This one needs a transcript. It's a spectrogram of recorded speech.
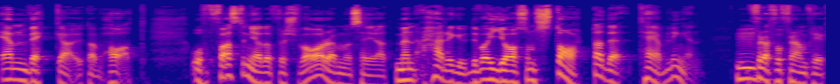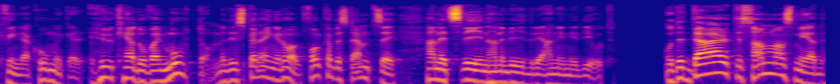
En vecka utav hat. Och fastän jag då försvarar mig och säger att men herregud, det var jag som startade tävlingen. För att få fram fler kvinnliga komiker. Hur kan jag då vara emot dem? Men det spelar ingen roll. Folk har bestämt sig. Han är ett svin, han är vidrig, han är en idiot. Och det där tillsammans med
